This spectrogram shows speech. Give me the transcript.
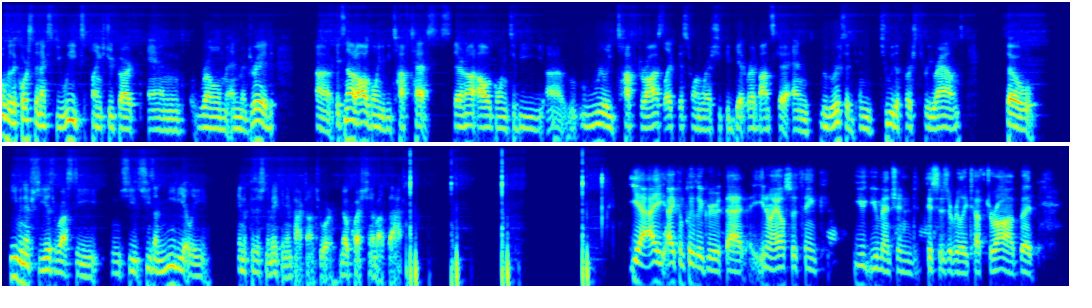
over the course of the next few weeks, playing Stuttgart and Rome and Madrid, uh, it's not all going to be tough tests. They're not all going to be uh, really tough draws like this one, where she could get Radwanska and Muguruza in two of the first three rounds. So even if she is rusty, she's she's immediately in a position to make an impact on tour. No question about that. Yeah, I, I completely agree with that. You know, I also think you, you mentioned this is a really tough draw, but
